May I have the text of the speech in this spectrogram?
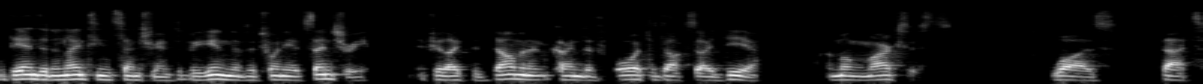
at the end of the 19th century and the beginning of the 20th century, if you like, the dominant kind of orthodox idea among Marxists was that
